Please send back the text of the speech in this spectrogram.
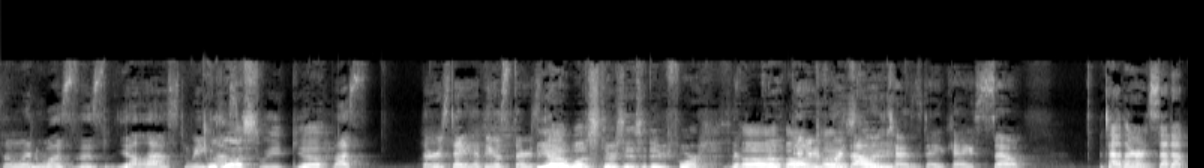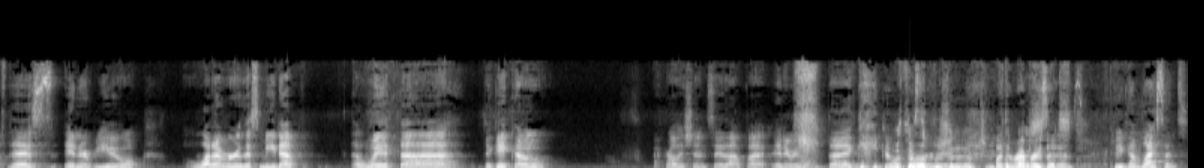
so when was this? Yeah, last week It was last, last week. Yeah. last Thursday? I think it was Thursday. Yeah, it was Thursday. It's the day before the uh, the day before Valentine's Day. Day. Okay, so Tether set up this interview, whatever this meetup with uh, the Geico. I probably shouldn't say that, but anyways, the Geico With the representative to become with the licensed. representatives to become licensed.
